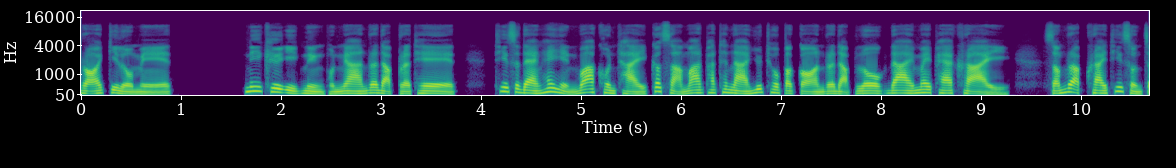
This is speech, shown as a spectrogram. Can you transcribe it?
500 กิโลเมตร นี่คืออีกหนึ่งผลงานระดับประเทศ ที่แสดงให้เห็นว่าคนไทยก็สามารถพัฒนายุทโธปกรณ์ระดับโลกได้ไม่แพ้ใคร สำหรับใครที่สนใจ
